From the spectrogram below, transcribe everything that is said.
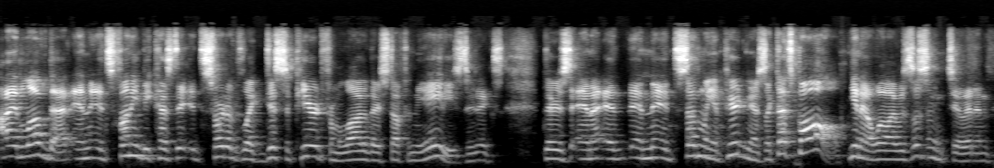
I love that, and it's funny because it sort of like disappeared from a lot of their stuff in the '80s. It's, there's and, and and it suddenly appeared to me. I was like, "That's Paul," you know, while I was listening to it, and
